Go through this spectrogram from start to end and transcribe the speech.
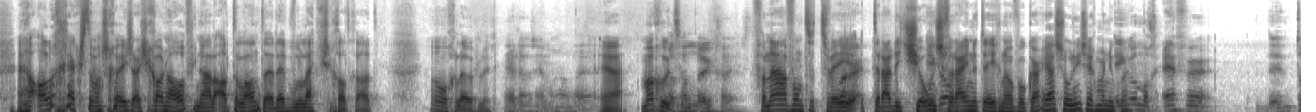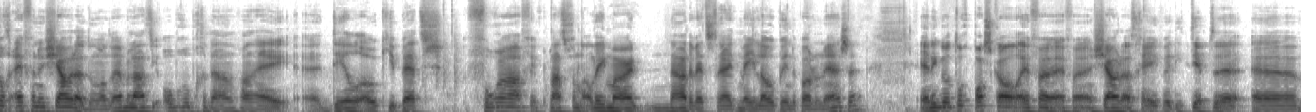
En het allergekste was geweest als je gewoon een halve finale Atalanta en Red Bull Leipzig had gehad. Ongelooflijk. ja, dat was helemaal... Ja, maar Dat goed. was wel leuk geweest. Vanavond de twee traditionsvereinen tegenover elkaar. Ja, sorry, zeg maar nu. Ik wil nog even, toch even een shout-out doen. Want we hebben laatst die oproep gedaan van... Hey, eh, deel ook je bets vooraf... in plaats van alleen maar na de wedstrijd meelopen in de Polonaise. En ik wil toch Pascal even, even een shout-out geven. Die tipte ehm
